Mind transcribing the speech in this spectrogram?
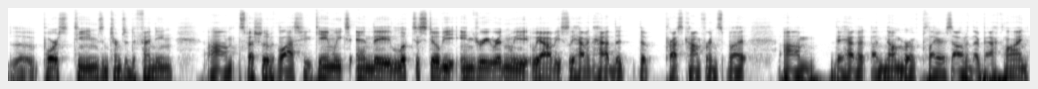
the poorest teams in terms of defending, um, especially over the last few game weeks. And they look to still be injury ridden. We we obviously haven't had the, the press conference, but um, they had a, a number of players out in their back line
